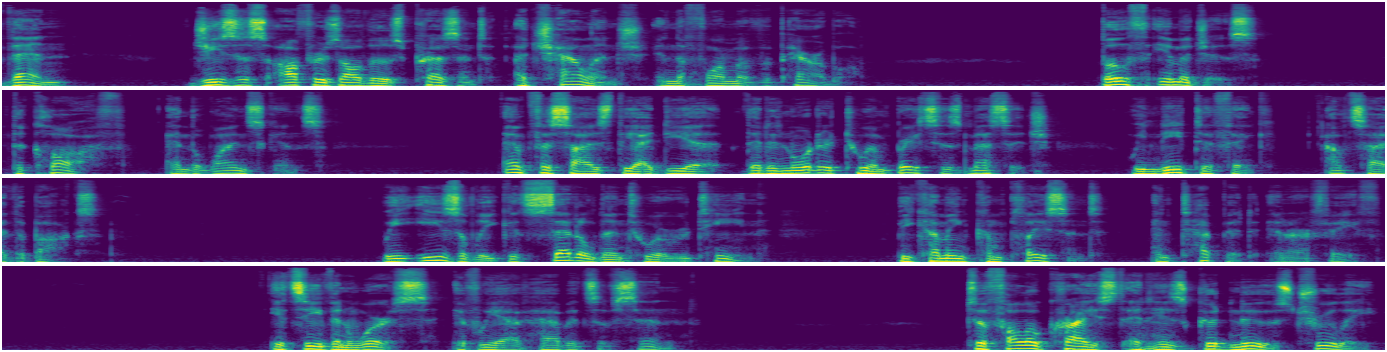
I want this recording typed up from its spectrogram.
Then, Jesus offers all those present a challenge in the form of a parable. Both images, the cloth and the wineskins, emphasized the idea that in order to embrace his message, we need to think outside the box. We easily get settled into a routine, becoming complacent and tepid in our faith. It's even worse if we have habits of sin. To follow Christ and his good news truly,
